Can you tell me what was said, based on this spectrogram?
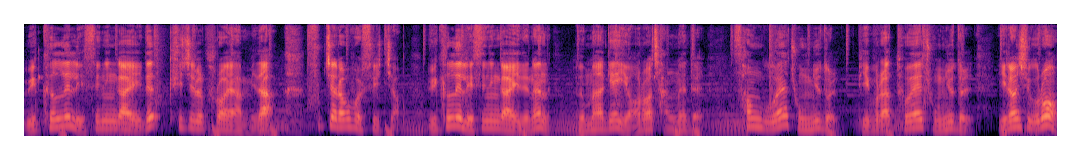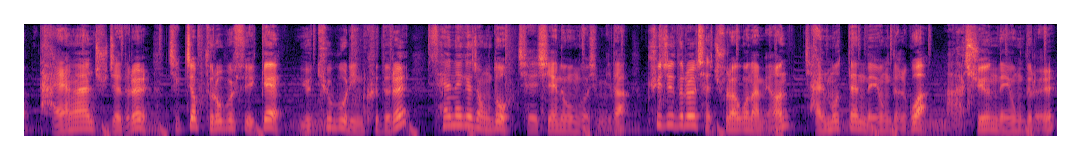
weekly listening guide 퀴즈를 풀어야 합니다. 숙제라고 볼 수 있죠. weekly listening guide는 음악의 여러 장르들 성구의 종류들, 비브라토의 종류들 이런 식으로 다양한 주제들을 직접 들어볼 수 있게 유튜브 링크들을 3, 4개 정도 제시해 놓은 것입니다. 퀴즈들을 제출하고 나면 잘못된 내용들과 아쉬운 내용들을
